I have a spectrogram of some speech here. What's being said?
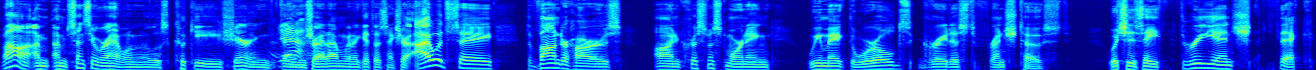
Wow, I'm, I'm sensing we're having one of those cookie sharing things, yeah. right? I'm going to get those next year. I would say the Vonder Haars on Christmas morning – we make the world's greatest French toast, which is a three inch thick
